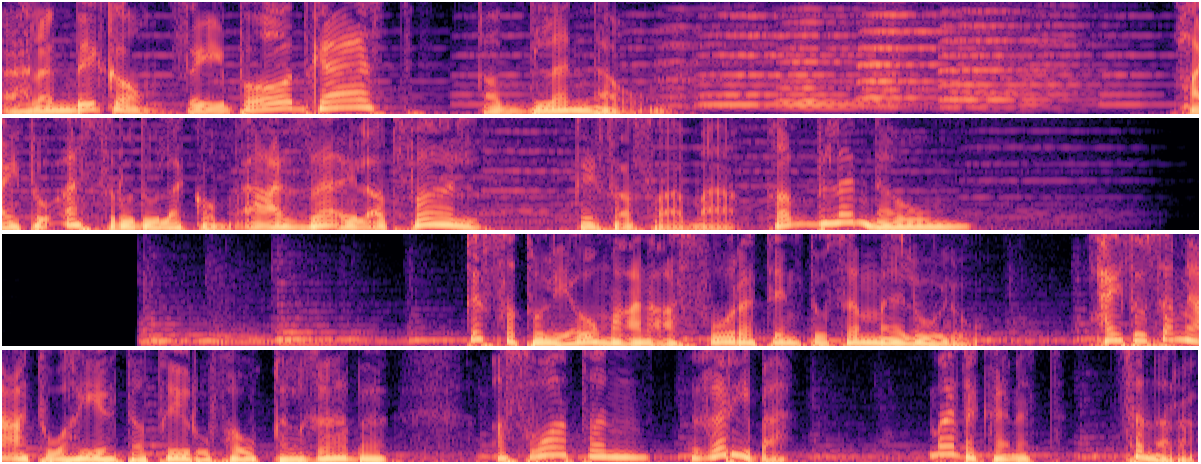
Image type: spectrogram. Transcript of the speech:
أهلا بكم في بودكاست قبل النوم. حيث أسرد لكم أعزائي الأطفال قصص ما قبل النوم. قصة اليوم عن عصفورة تسمى لولو حيث سمعت وهي تطير فوق الغابة أصواتا غريبة. ماذا كانت؟ سنرى.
